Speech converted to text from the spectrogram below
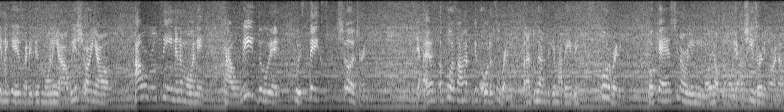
Getting the kids ready this morning y'all we showing y'all our routine in the morning how we do it with six children yeah of course i don't have to get the older two ready but i do have to get my baby four ready well cash she don't really need no help no more y'all she's really growing up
